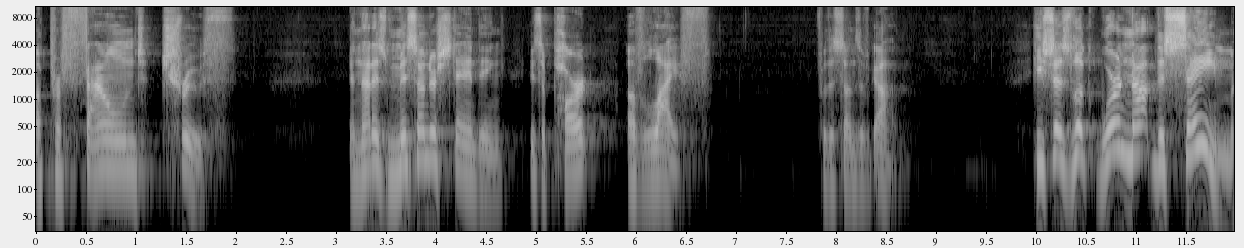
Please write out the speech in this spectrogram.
a profound truth, and that is misunderstanding is a part of life for the sons of God. He says, Look, we're not the same.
